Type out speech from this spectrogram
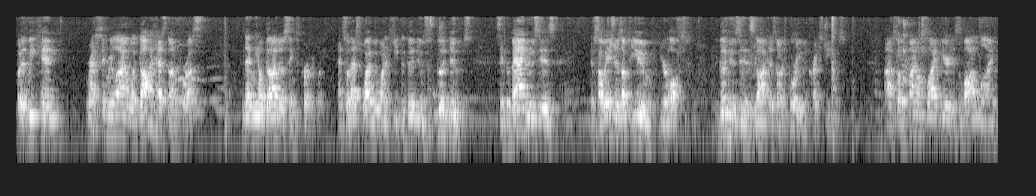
But if we can rest and rely on what God has done for us, then we know God does things perfectly. And so that's why we want to keep the good news good news. Say the bad news is if salvation is up to you, you're lost. The good news is God has done it for you in Christ Jesus. Uh, so the final slide here is the bottom line.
